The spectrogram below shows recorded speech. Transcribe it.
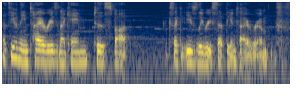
That's even the entire reason I came to this spot. Because I could easily reset the entire room.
